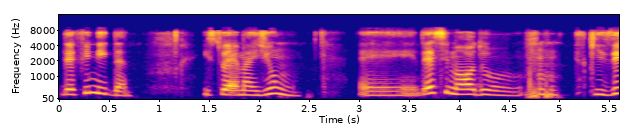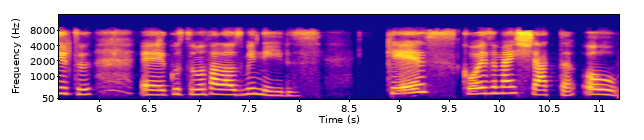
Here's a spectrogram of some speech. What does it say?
definida. Isto é, mais de um. É, desse modo esquisito, é, costumam falar os mineiros. Que coisa mais chata, ou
